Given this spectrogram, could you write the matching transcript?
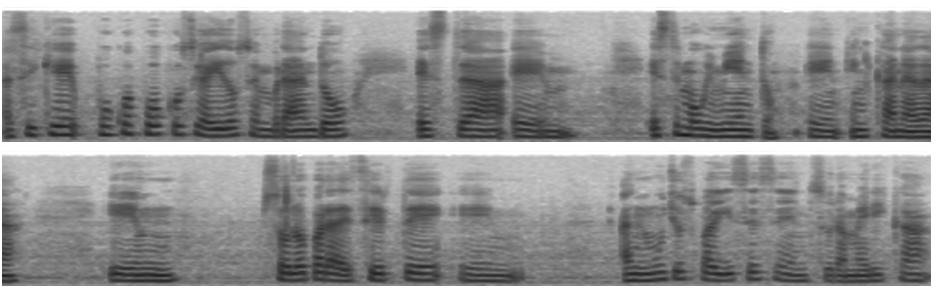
Así que poco a poco se ha ido sembrando esta, em, este movimiento en, en Canadá. Em, solo para decirte, em, muchos países en Sudamérica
